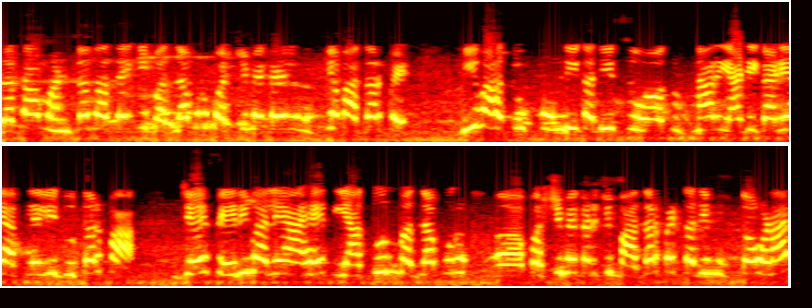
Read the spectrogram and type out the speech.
जसं म्हटलं जातंय की बदलापूर पश्चिमेकडील मुख्य बाजारपेठ ही वाहतूक कोंडी कधी सु- सुटणार या ठिकाणी असलेली दुतर्फा जे फेरीवाले आहेत यातून बदलापूर पश्चिमेकडची बाजारपेठ कधी मुक्त होणार?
